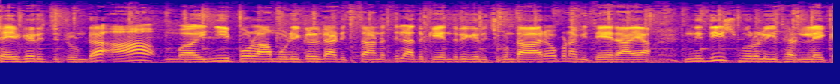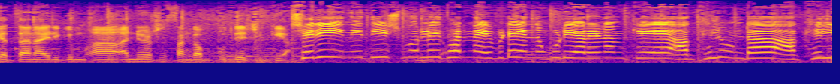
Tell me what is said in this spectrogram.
ശേഖരിച്ചിട്ടുണ്ട്. ആ ഇനിയിപ്പോൾ ആ മൊഴികളുടെ അടിസ്ഥാനത്തിൽ അത് കേന്ദ്രീകരിച്ചുകൊണ്ട് ആരോപണ വിധേയരായ നിതീഷ് മുരളീധരനിലേക്ക് എത്താനായിരിക്കും അന്വേഷണ സംഘം ഉദ്ദേശിക്കുക. ശരി നിതീഷ് മുരളീധരൻ എവിടെയെന്നും കൂടി അറിയണം കെ അഖിലുണ്ട് അഖിൽ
